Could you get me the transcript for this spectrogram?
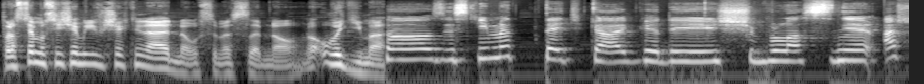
prostě musíš je mít všechny najednou, si myslím, no. No uvidíme. To zjistíme teďka, když vlastně, až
